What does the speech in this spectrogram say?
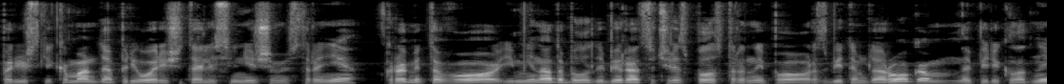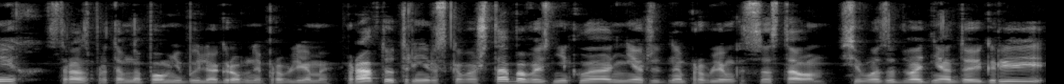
Парижские команды априори считались сильнейшими в стране. Кроме того, им не надо было добираться через полстраны по разбитым дорогам, на перекладных. С транспортом, напомню, были огромные проблемы. Правда, у тренерского штаба возникла неожиданная проблемка с составом. Всего за два дня до игры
